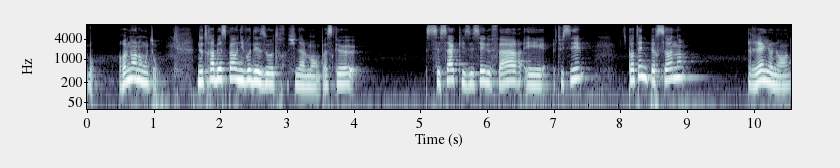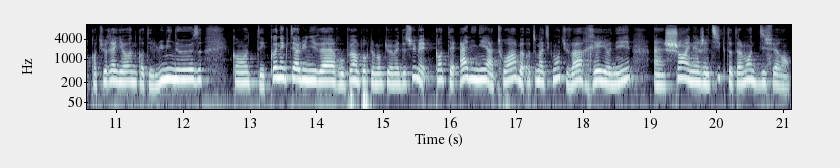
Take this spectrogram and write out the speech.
Bon, revenons à nos moutons. Ne te rabaisse pas au niveau des autres, finalement, parce que c'est ça qu'ils essayent de faire. Et tu sais, quand tu es une personne rayonnante, quand tu rayonnes, quand tu es lumineuse, quand tu es connecté à l'univers, ou peu importe le mot que tu vas mettre dessus, mais quand tu es aligné à toi, bah, automatiquement tu vas rayonner un champ énergétique totalement différent.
